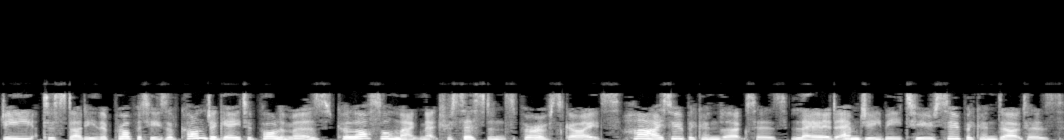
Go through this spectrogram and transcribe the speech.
G. To study the properties of conjugated polymers, colossal magnetoresistance perovskites, high superconductors, layered MgB2 superconductors,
